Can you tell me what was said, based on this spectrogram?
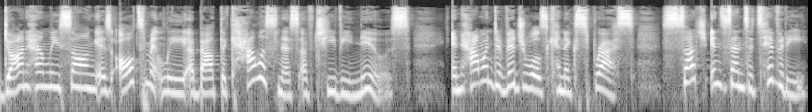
Don Henley's song is ultimately about the callousness of TV news and how individuals can express such insensitivity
